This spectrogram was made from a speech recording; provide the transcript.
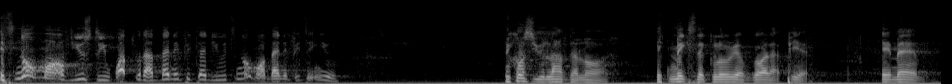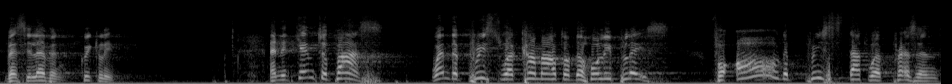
it's no more of use to you. What would have benefited you? It's no more benefiting you. Because you love the Lord, it makes the glory of God appear. Amen. Verse 11, quickly. And it came to pass when the priests were come out of the holy place for all the priests that were present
